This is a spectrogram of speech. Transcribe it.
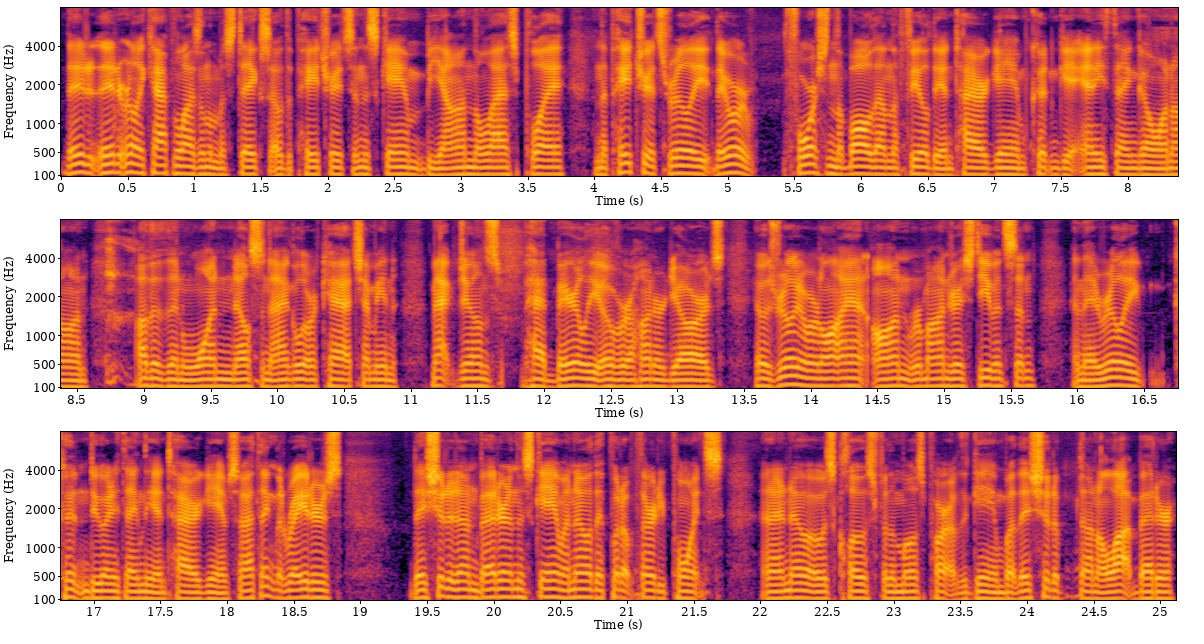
They, they didn't really capitalize on the mistakes of the Patriots in this game beyond the last play, and the Patriots really they were forcing the ball down the field the entire game, couldn't get anything going on other than one Nelson Agholor catch. I mean, Mac Jones had barely over 100 yards. It was really reliant on Rhamondre Stevenson, and they really couldn't do anything the entire game. So I think the Raiders they should have done better in this game. I know they put up 30 points, and I know it was close for the most part of the game, but they should have done a lot better.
